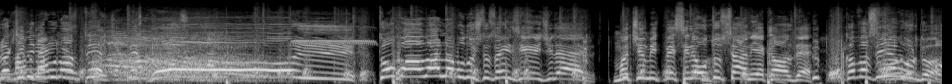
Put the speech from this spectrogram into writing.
Rakibini ben de bunalttı zıplayacağım. ve gol! Top ağlarla buluştu sayın seyirciler. Maçın bitmesine 30 saniye kaldı. Kafasına vurdu.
